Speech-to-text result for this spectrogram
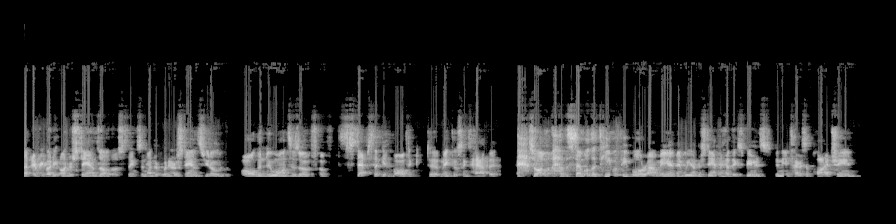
not everybody understands all those things and not everybody understands you know all the nuances of, of steps that get involved to, to make those things happen so i have assembled a team of people around me and, and we understand and have the experience in the entire supply chain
